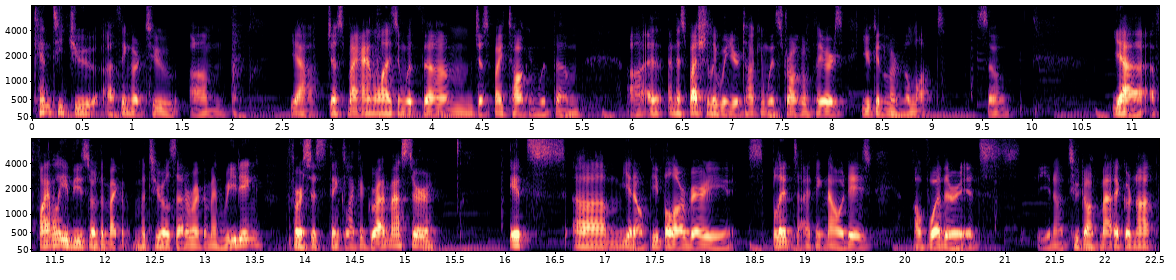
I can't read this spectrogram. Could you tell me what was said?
can teach you a thing or two. Um, yeah, just by analyzing with them, just by talking with them, uh, and especially when you're talking with stronger players, you can learn a lot. So, yeah. Finally, these are the materials that I recommend reading. First is Think Like a Grandmaster. It's um, you know people are very split. I think nowadays of whether it's you know too dogmatic or not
